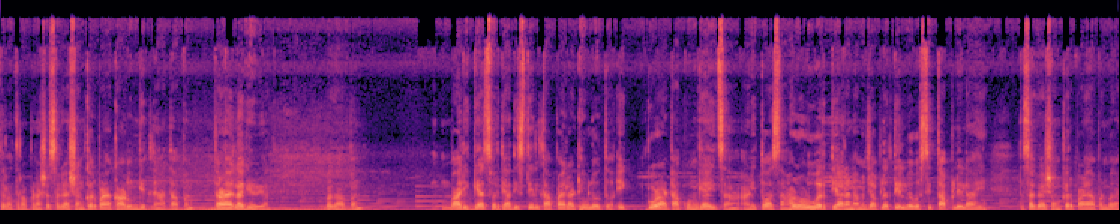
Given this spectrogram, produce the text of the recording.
चला तर आपण अशा सगळ्या शंकरपाळ्या काढून घेतल्या. आता आपण तळायला घेऊया. बघा आपण बारीक गॅसवरती आधीच तेल तापायला ठेवलं होतं. एक गोळा टाकून घ्यायचा आणि तो असा हळूहळू वरती आला ना म्हणजे आपलं तेल व्यवस्थित तापलेलं आहे. तर सगळ्या शंकरपाळ्या आपण बघा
